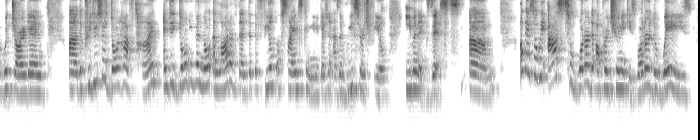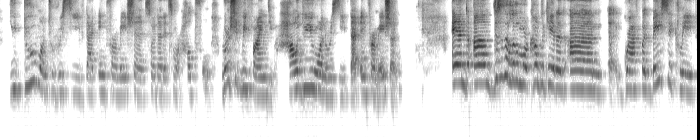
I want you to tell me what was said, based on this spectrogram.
with jargon. Uh, the producers don't have time and they don't even know a lot of them that the field of science communication as a research field even exists. Um, Okay, so we asked, so what are the opportunities? What are the ways you do want to receive that information so that it's more helpful. Where should we find you? How do you want to receive that information? And um, this is a little more complicated um, uh, graph, but basically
